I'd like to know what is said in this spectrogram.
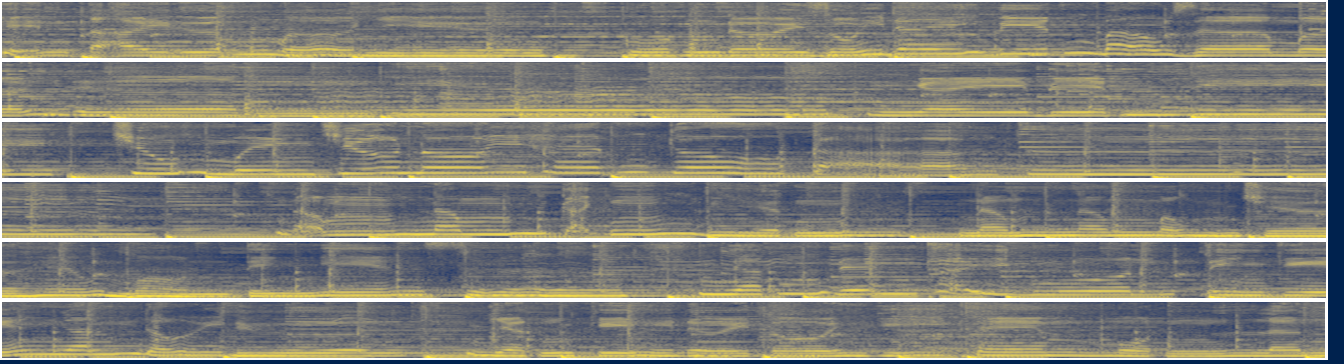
hiện tại ước mơ nhiều. Cuộc đời rồi đây biết bao giờ mới được yêu. Ngày biệt ly chúng mình chưa nói hết câu tạ tư. Năm năm cách biệt, năm năm mong chờ héo mòn tình nghĩa xưa nhắc đến thấy buồn, tình kia ngắn đôi đường. Nhật ký đời tôi ghi thêm một lần.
